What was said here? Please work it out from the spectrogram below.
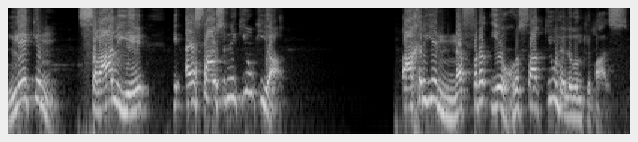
लेकिन सवाल ये कि ऐसा उसने क्यों किया? आखिर ये नफरत, ये गुस्सा क्यों है लोगों के पास?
